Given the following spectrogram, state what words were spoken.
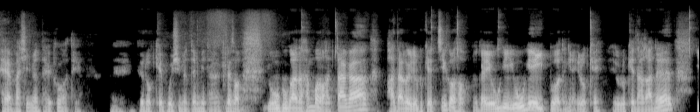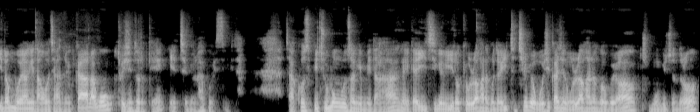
대응하시면 될 것 같아요. 네, 그렇게 보시면 됩니다. 그래서 요 구간을 한번 왔다가 바닥을 이렇게 찍어서 그러니까 여기 요게 이쁘거든요. 이렇게 이렇게 나가는 이런 모양이 나오지 않을까라고 조심스럽게 예측을 하고 있습니다. 자, 코스피 주봉 분석입니다. 그러니까 이 지금 이렇게 올라가는 거죠. 2,750까지는 올라가는 거고요. 주봉 기준으로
